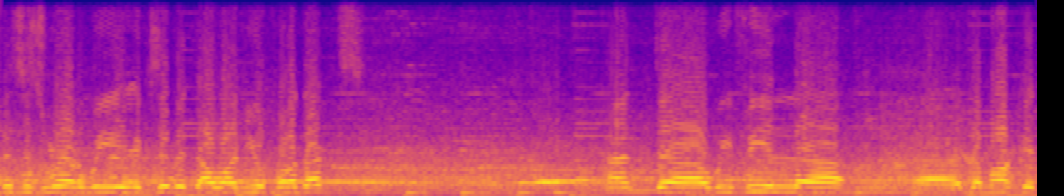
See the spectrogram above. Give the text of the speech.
this is where we exhibit our new products and uh, we feel uh, uh, the market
